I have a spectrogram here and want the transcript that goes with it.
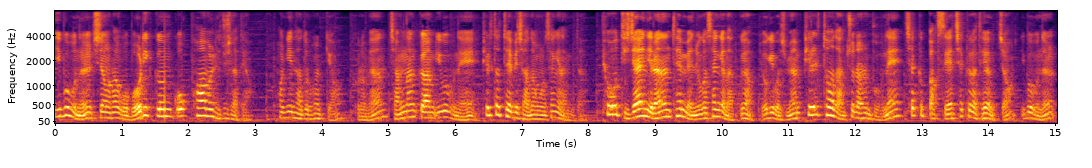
이 부분을 지정을 하고 머리끈 꼭 포함을 해주셔야 돼요. 확인하도록 할게요. 그러면 장난감 이 부분에 필터 탭이 자동으로 생겨납니다. 표 디자인이라는 탭 메뉴가 생겨났고요. 여기 보시면 필터 단추라는 부분에 체크박스에 체크가 되어 있죠. 이 부분을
